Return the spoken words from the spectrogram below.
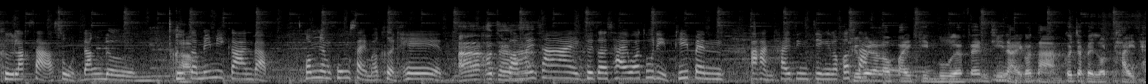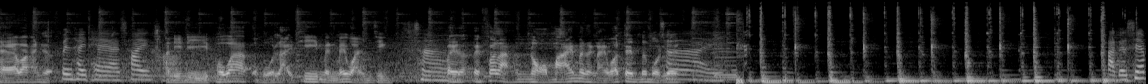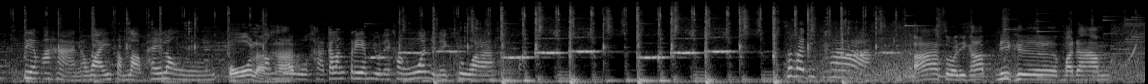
คือรักษาสูตรดั้งเดิม คือครับ จะไม่มีการแบบ ต้มยำกุ้งใส่มะเขือเทศอ่าเข้าใจจะแล้วไม่ใช่ คือจะใช้วัตถุดิบที่เป็นอาหารไทยจริง ๆ แล้วก็คือสั่งเวลาเราไปกิน Blue Elephant ที่ไหนก็ตาม ก็จะเป็นรสไทยแท้ว่างั้นเถอะ เป็นไทยแท้ใช่ค่ะ อันนี้ดี เพราะว่าโอ้โหหลายที่มันไม่ไหวจริงใช่ๆไปไปฝรั่งหน่อไม้มาจากไหนว่าเต็มไปหมดเลย ใช่ค่ะเดี๋ยวเชฟเตรียมอาหารเอาไว้สำหรับให้ลองโอ้เหรอลองครับดูค่ะกำลังเตรียมอยู่ในคำง่วนอยู่ในครัว สวัสดีค่ะ อ่าสวัสดีครับ นี่คือมาดาม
